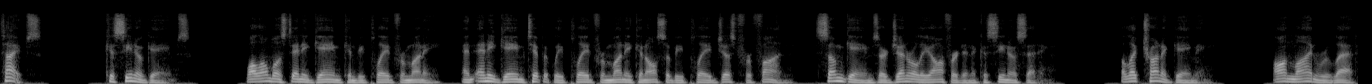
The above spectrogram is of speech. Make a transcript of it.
Types Casino games. While almost any game can be played for money, and any game typically played for money can also be played just for fun, some games are generally offered in a casino setting. Electronic gaming. Online roulette.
